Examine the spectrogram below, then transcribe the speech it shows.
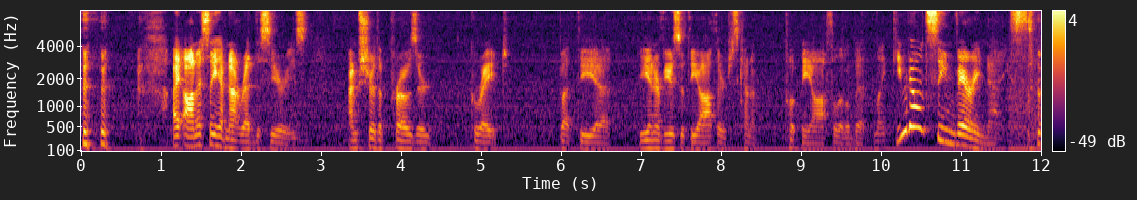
i honestly have not read the series. I'm sure the prose are great but the uh, the interviews with the author just kind of put me off a little bit like you don't seem very nice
